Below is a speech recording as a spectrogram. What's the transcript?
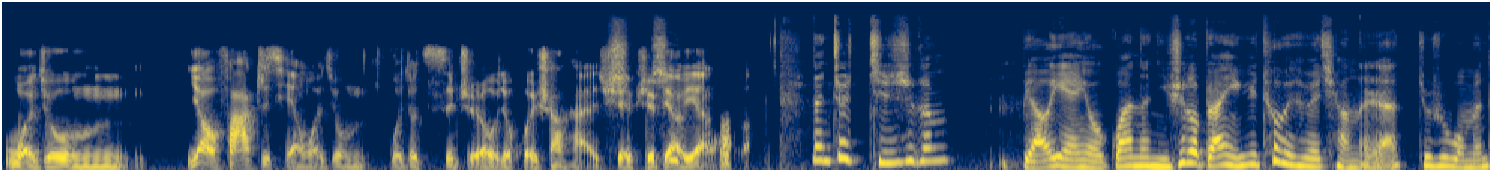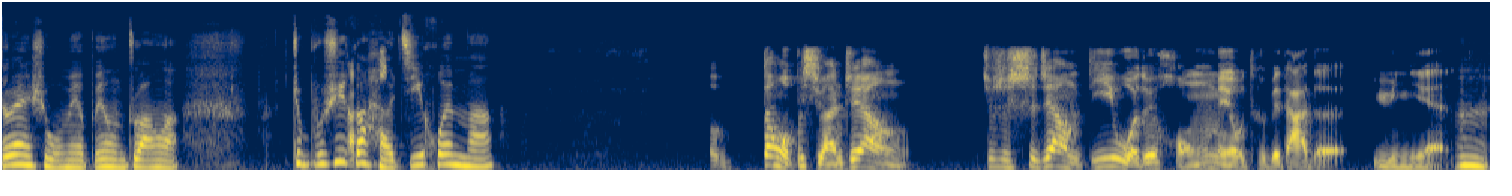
我就嗯要发之前我就我就辞职了，我就回上海学学表演了。那这其实是跟表演有关的。你是个表演欲特别特别强的人，就是我们都认识，我们也不用装了。这不是一个好机会吗？呃但我不喜欢这样，就是是这样的。第一，我对红没有特别大的欲念；嗯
